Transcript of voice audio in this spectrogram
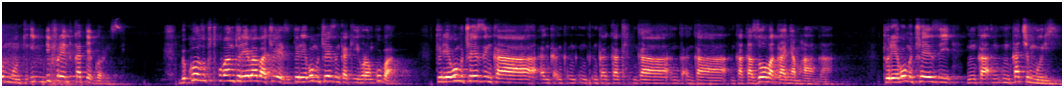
omuntu in different categories. Because kutukuba nitureeba abacwezi tureeba omucwezi nka kiihura nkuba tureeba omucwezi nka nka- kazooba ka nyamuhanga tureeba omucwezi nka kimuri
